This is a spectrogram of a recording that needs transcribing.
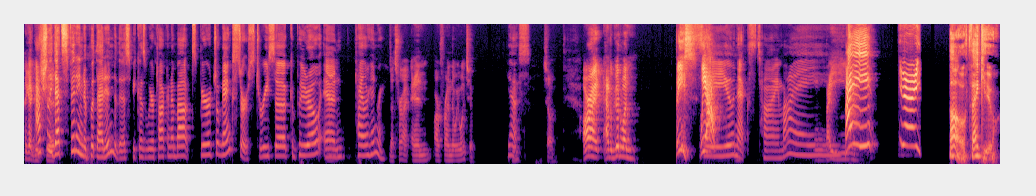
They got good Actually, shit. that's fitting to put that into this because we are talking about spiritual gangsters, Theresa Caputo mm. and Tyler Henry. that's right. And our friend that we went to. Hmm. Yes. So, all right. Have a good one. Peace. We See out. See you next time. Bye. Bye. Bye. Yay. Oh, thank you.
